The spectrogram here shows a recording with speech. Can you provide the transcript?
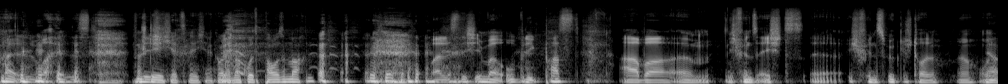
weil, weil es Verstehe ich jetzt nicht. Da kann man mal kurz Pause machen. weil es nicht immer unbedingt passt. Aber ähm, ich finde es echt, äh, ich finde es wirklich toll. Ne? Und Ja.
